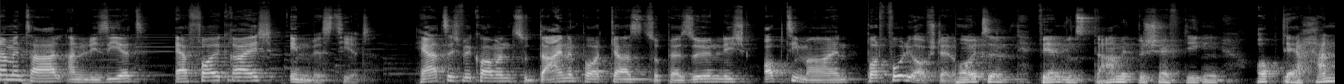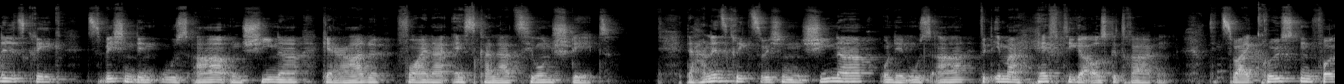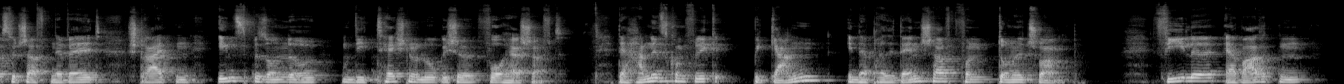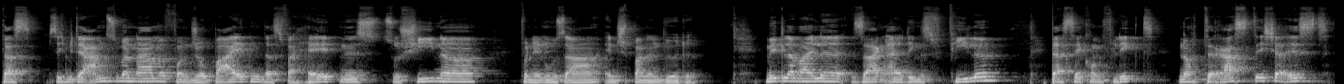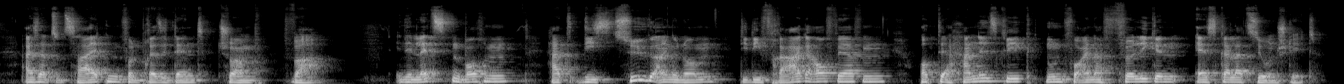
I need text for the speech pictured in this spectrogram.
fundamental analysiert, erfolgreich investiert. Herzlich willkommen zu deinem Podcast zur persönlich optimalen Portfolioaufstellung. Heute werden wir uns damit beschäftigen, ob der Handelskrieg zwischen den USA und China gerade vor einer Eskalation steht. Der Handelskrieg zwischen China und den USA wird immer heftiger ausgetragen. Die zwei größten Volkswirtschaften der Welt streiten insbesondere um die technologische Vorherrschaft. Der Handelskonflikt begann in der Präsidentschaft von Donald Trump. Viele erwarteten, dass sich mit der Amtsübernahme von Joe Biden das Verhältnis zu China von den USA entspannen würde. Mittlerweile sagen allerdings viele, dass der Konflikt noch drastischer ist, als er zu Zeiten von Präsident Trump war. In den letzten Wochen hat dies Züge angenommen, die die Frage aufwerfen, ob der Handelskrieg nun vor einer völligen Eskalation steht.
